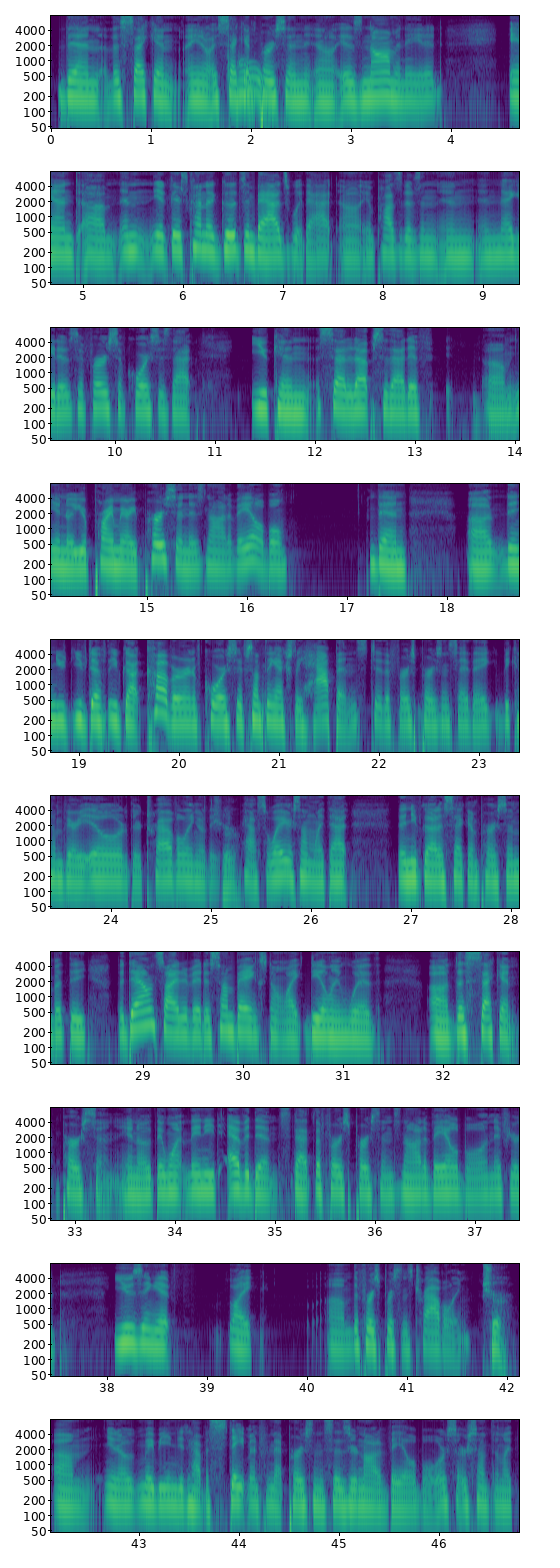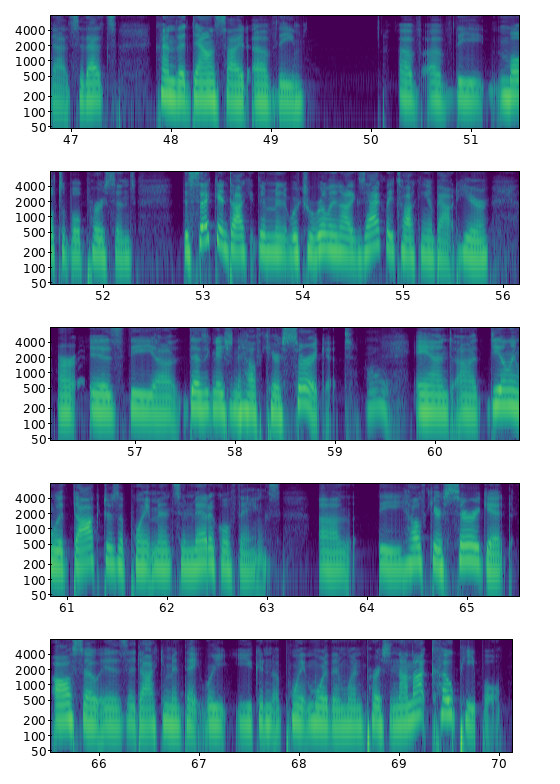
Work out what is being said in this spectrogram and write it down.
then the second, you know, a second Oh. person uh, is nominated. And um, and you know, there's kind of goods and bads with that, uh, and positives and, and, and negatives. The first, of course, is that you can set it up so that if um, you know your primary person is not available, then uh, then you, you've definitely you've got cover. And of course, if something actually happens to the first person, say they become very ill or they're traveling or they Sure. pass away or something like that, then you've got a second person. But the the downside of it is some banks don't like dealing with uh, the second person. You know, they want they need evidence that the first person's not available, and if you're using it like um, the first person's traveling, Sure. um, you know, maybe you need to have a statement from that person that says they're not available or, or something like that. So that's kind of the downside of the of of the multiple persons. The second document, which we're really not exactly talking about here, are, is the uh, designation of healthcare surrogate Oh, and uh, dealing with doctor's appointments and medical things. Um, the healthcare surrogate also is a document that where you can appoint more than one person. Now, not co people.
